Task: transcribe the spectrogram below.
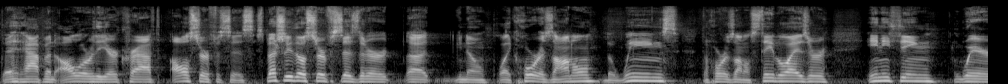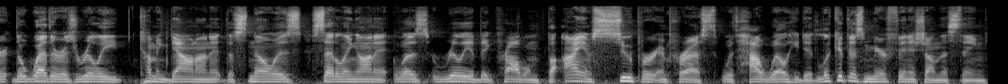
that had happened all over the aircraft, all surfaces, especially those surfaces that are, uh, you know, like horizontal, the wings, the horizontal stabilizer, anything where the weather is really coming down on it, the snow is settling on it, was really a big problem. But I am super impressed with how well he did. Look at this mirror finish on this thing.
